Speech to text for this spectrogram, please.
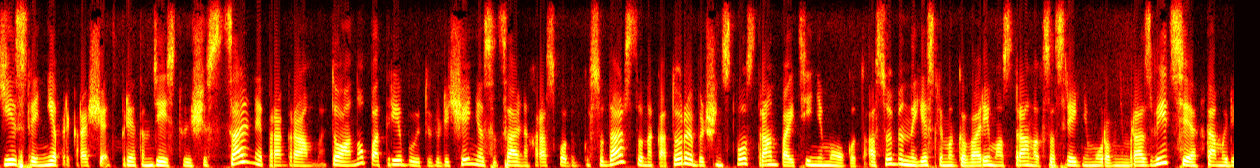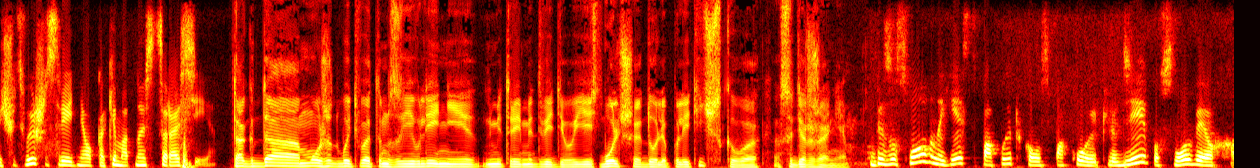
если не прекращать при этом действующие социальные программы, то оно потребует увеличения социальных расходов государства, на которые большинство стран пойти не могут. Особенно если мы говорим о странах со средним уровнем развития, там или чуть выше среднего, к каким относится Россия. Тогда, может быть, в этом заявлении Дмитрия Медведева есть большая доля политического содержания? Безусловно, есть попытка успокоить людей в условиях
